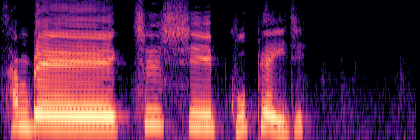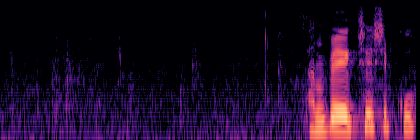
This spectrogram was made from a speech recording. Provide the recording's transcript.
379페이지 379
